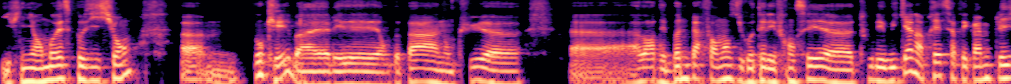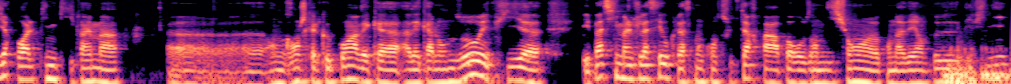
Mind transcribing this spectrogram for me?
il finit en mauvaise position. ok, bah les, on peut pas non plus avoir des bonnes performances du côté des Français tous les week-ends. Après, ça fait quand même plaisir pour Alpine qui quand même a euh, engrange quelques points avec euh, avec Alonso et puis euh, est pas si mal classé au classement constructeur par rapport aux ambitions qu'on avait un peu définies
